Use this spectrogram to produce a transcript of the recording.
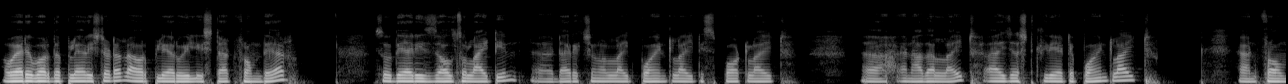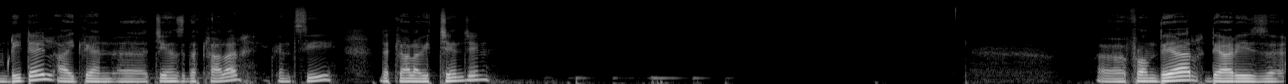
Wherever the player starter our player will start from there. So there is also lighting uh, directional light point light spotlight uh, another light. I just create a point light and from detail i can uh, change the color. You can see the color is changing. Uh, from there there is a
